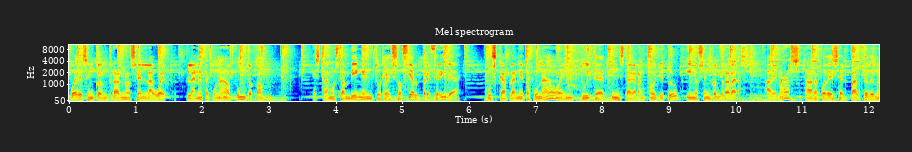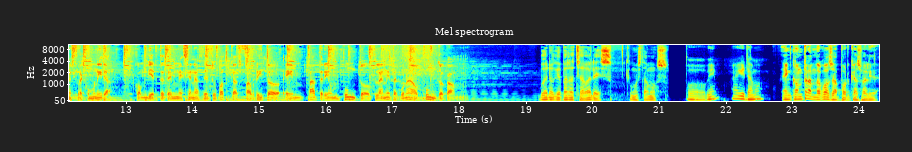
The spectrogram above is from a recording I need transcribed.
puedes encontrarnos en la web planetacunao.com. Estamos también en tu red social preferida. Busca Planeta Cunao en Twitter, Instagram o YouTube y nos encontrarás. Además, ahora puedes ser parte de nuestra comunidad. Conviértete en mecenas de tu podcast favorito en patreon.planetacunao.com. Bueno, ¿qué pasa, chavales? ¿Cómo estamos? Pues bien, aquí estamos. Encontrando cosas por casualidad.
